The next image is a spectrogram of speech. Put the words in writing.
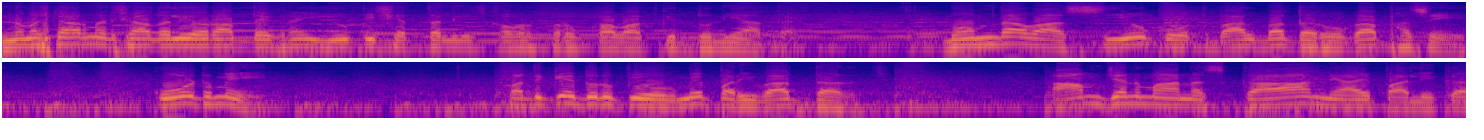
नमस्कार, मैं इरशाद अली और आप देख रहे हैं यूपी छिहत्तर न्यूज़, खबर फरुखाबाद की दुनिया तक। मोहम्मदाबाद सीओ कोतवाल व दरोगा फंसे। कोर्ट में पद के दुरुपयोग में परिवार दर्ज। आम जनमानस का न्यायपालिका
